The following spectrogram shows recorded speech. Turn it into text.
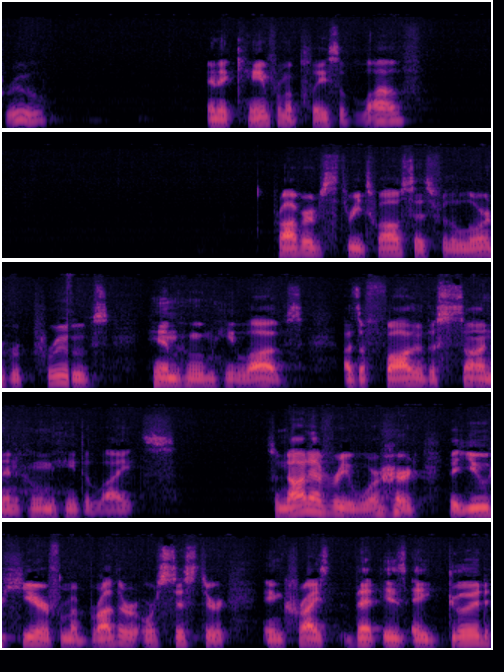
true. And it came from a place of love. Proverbs 3:12 says for the Lord reproves him whom he loves as a father the son in whom he delights. So not every word that you hear from a brother or sister in Christ that is a good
